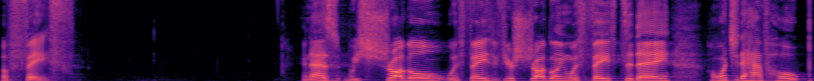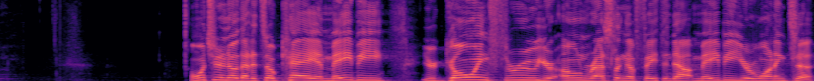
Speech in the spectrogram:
of faith. And as we struggle with faith, if you're struggling with faith today, I want you to have hope. I want you to know that it's okay. And maybe you're going through your own wrestling of faith and doubt. Maybe you're wanting to,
